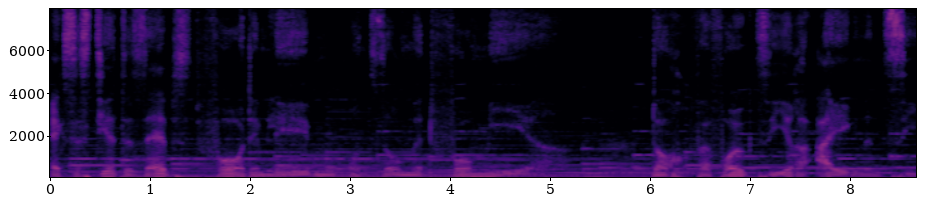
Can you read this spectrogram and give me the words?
existierte selbst vor dem Leben und somit vor mir. Doch verfolgt sie ihre eigenen Ziele,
